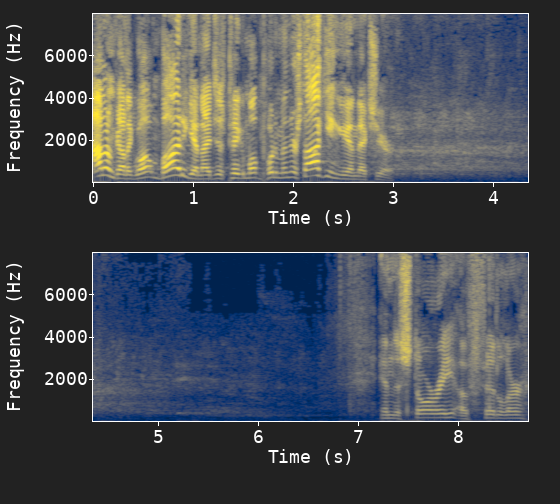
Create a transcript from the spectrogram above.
I don't got to go out and buy it again. I just pick them up and put them in their stocking again next year. in the story of Fiddler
